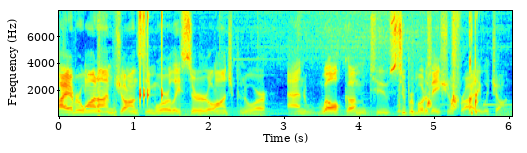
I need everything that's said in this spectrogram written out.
Hi everyone, I'm John C. Morley, serial entrepreneur, and welcome to Super Motivational Friday with John.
